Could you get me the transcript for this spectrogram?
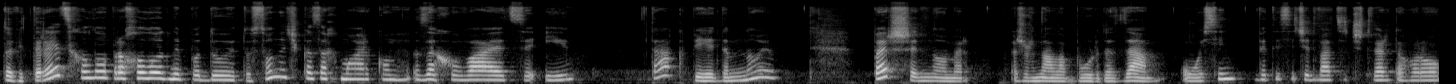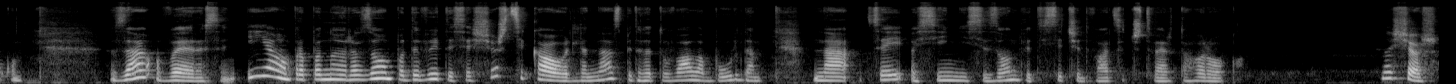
То вітерець холо- прохолодний подує, то сонечко за хмарком заховається і так, передо мною перший номер журнала Бурда за осінь 2024 року за вересень. І я вам пропоную разом подивитися, що ж цікаво для нас підготувала Бурда на цей осінній сезон 2024 року. Ну що ж,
